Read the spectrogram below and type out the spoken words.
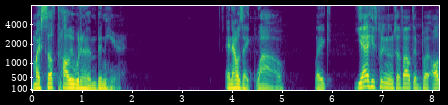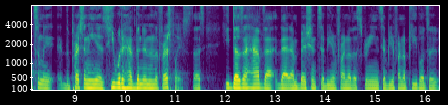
"Myself probably wouldn't have been here." And I was like, "Wow." Like, yeah, he's putting himself out there, but ultimately, the person he is, he wouldn't have been in in the first place. That's he doesn't have that that ambition to be in front of the screens and be in front of people to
